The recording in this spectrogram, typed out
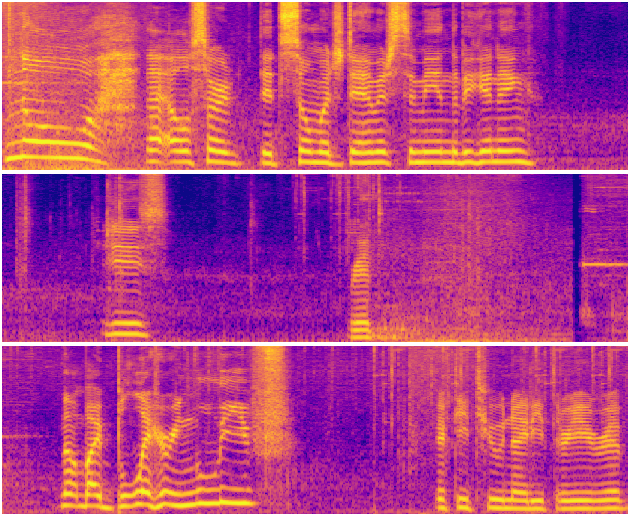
No! That L-Star did so much damage to me in the beginning. GG's. Rip. Not by blaring leaf. 5293 rib.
